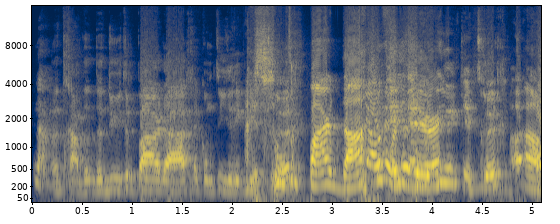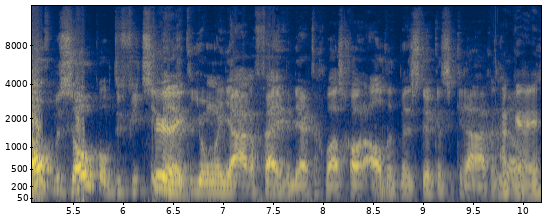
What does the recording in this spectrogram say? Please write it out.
nou, het gaat, dat duurt een paar dagen, komt iedere Hij keer stond terug. een paar dagen nee, de hij deur. iedere keer terug. Oh. Half bezopen op de fiets. Ik denk dat die jongen jaren 35 was. Gewoon altijd met een stuk in zijn kraag en zo. Oké.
